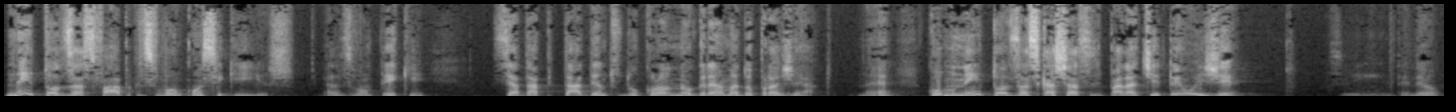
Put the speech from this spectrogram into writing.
nem todas as fábricas vão conseguir isso. Elas vão ter que se adaptar dentro do cronograma do projeto. Né? Como nem todas as cachaças de Paraty têm o IG. Sim. Entendeu?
